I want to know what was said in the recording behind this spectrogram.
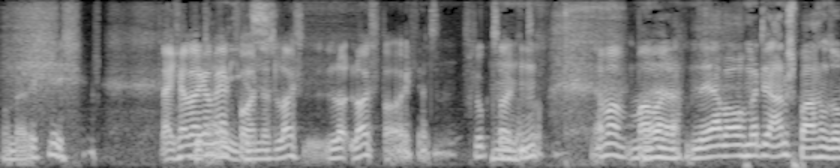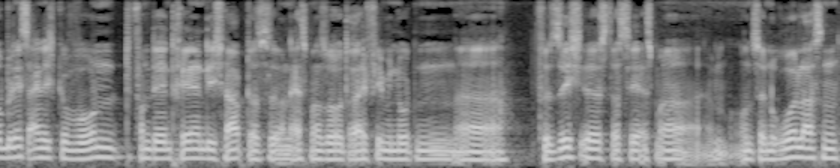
Wundert dich nicht. Ja, ich habe ja gemerkt vorhin, das läuft, läuft bei euch jetzt. Flugzeug mhm. und so. Ja, mal, mal ja, weiter. Nee, aber auch mit den Ansprachen, so bin ich es eigentlich gewohnt von den Trainern, die ich habe, dass dann erstmal so drei, vier Minuten äh, für sich ist, dass sie erstmal ähm, uns in Ruhe lassen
